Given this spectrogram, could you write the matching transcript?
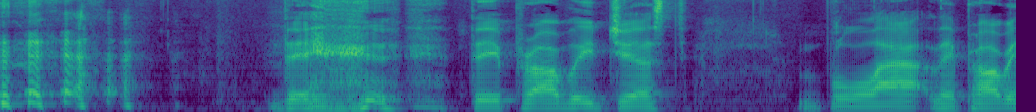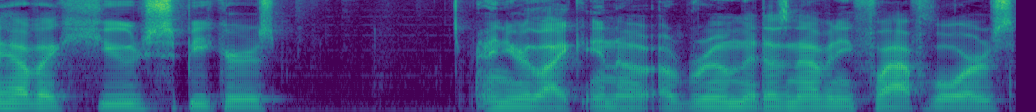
they they probably just bla- They probably have like huge speakers, and you're like in a, a room that doesn't have any flat floors.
